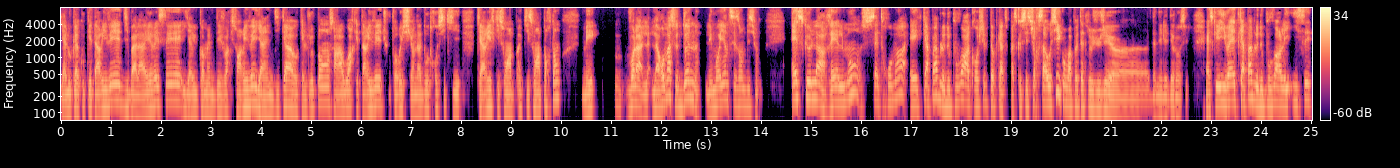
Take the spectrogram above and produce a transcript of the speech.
il y a Lukaku qui est arrivé, Dybala est resté, il y a eu quand même des joueurs qui sont arrivés, il y a Ndika auquel je pense, un Awar qui est arrivé, tu me corriges s'il y en a d'autres aussi qui qui arrivent qui sont qui sont importants, mais voilà, la Roma se donne les moyens de ses ambitions. Est-ce que là, réellement, cette Roma est capable de pouvoir accrocher le top 4 Parce que c'est sur ça aussi qu'on va peut-être le juger, euh, Daniele De Rossi. Est-ce qu'il va être capable de pouvoir les hisser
